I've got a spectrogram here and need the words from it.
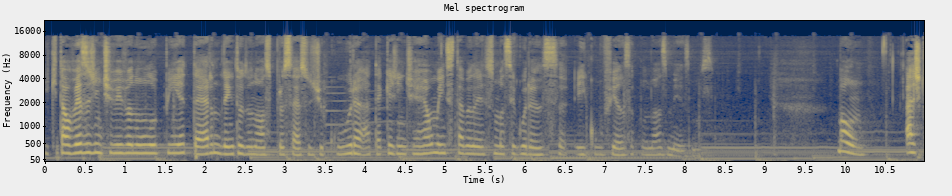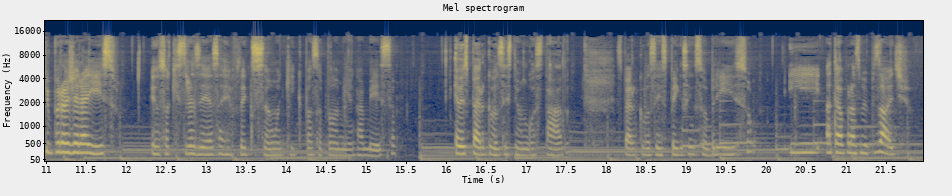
e que talvez a gente viva num looping eterno dentro do nosso processo de cura até que a gente realmente estabeleça uma segurança e confiança por nós mesmos. Bom, acho que por hoje era isso. Eu só quis trazer essa reflexão aqui que passou pela minha cabeça. Eu espero que vocês tenham gostado. Espero que vocês pensem sobre isso. E até o próximo episódio.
